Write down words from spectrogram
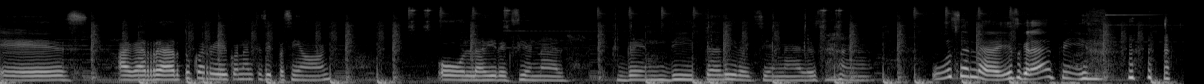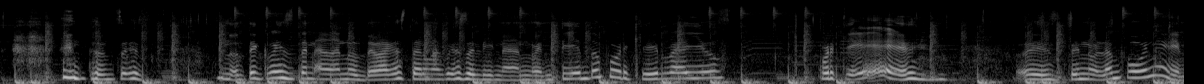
es agarrar tu carril con anticipación o la direccional. Bendita direccional, o sea, úsala, es gratis. Entonces, no te cuesta nada, no te va a gastar más gasolina. No entiendo por qué rayos. ¿Por qué? Este, no la ponen.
